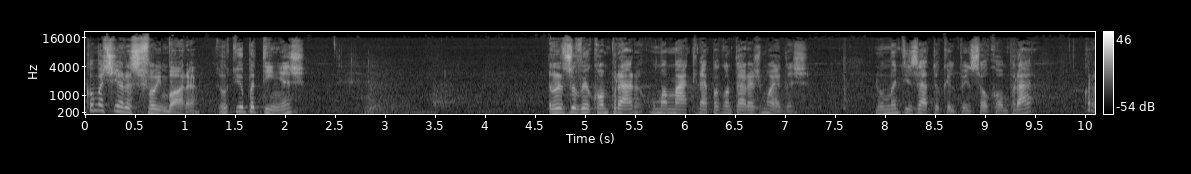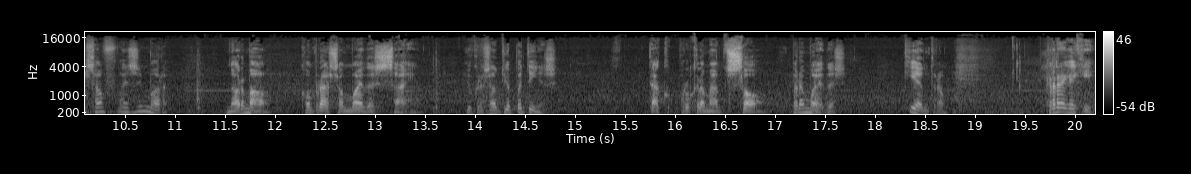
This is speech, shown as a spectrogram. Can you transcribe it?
Como a senhora se foi embora, o tio Patinhas resolveu comprar uma máquina para contar as moedas. No momento exato que ele pensou comprar, o coração foi-se embora. Normal. Comprar só moedas de 100 e o coração do tio Patinhas está programado só para moedas que entram. Carrega aqui.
